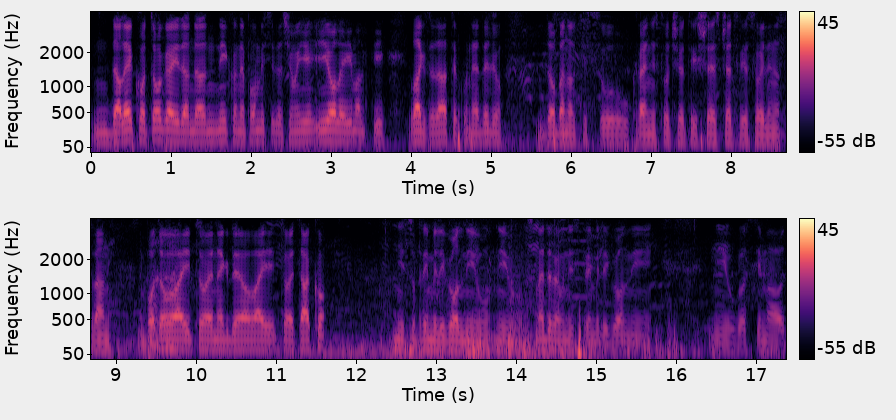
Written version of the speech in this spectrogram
daleko od toga i da, da niko ne pomisli da ćemo i, i ole imati lag zadatak u nedelju, Dobanovci su u krajnjem slučaju od tih 6-4 osvojili na strani bodova i to je negde ovaj, to je tako. Nisu primili gol ni u, ni u Smederevu, nisu primili gol ni, ni u gostima od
